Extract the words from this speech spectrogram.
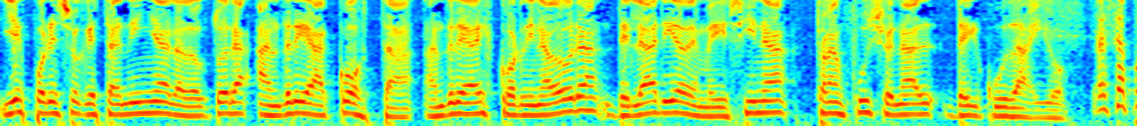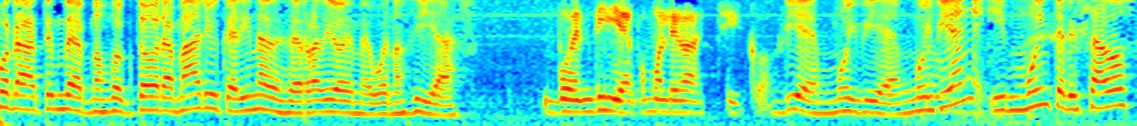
y es por eso que esta niña, la doctora Andrea Acosta, Andrea es coordinadora del área de medicina transfusional del Cudayo. Gracias por atendernos, doctora Mario y Karina desde Radio M. Buenos días. Buen día, ¿cómo le va, chicos? Bien, muy bien, muy bien y muy interesados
